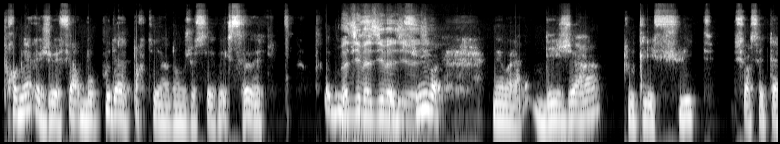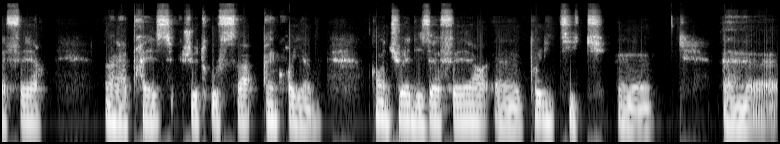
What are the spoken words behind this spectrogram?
première, je vais faire beaucoup d'apartés, hein, donc je sais que ça va être très Vas-y, difficile vas-y, de vas-y, suivre. Mais voilà, déjà, toutes les fuites sur cette affaire dans la presse, je trouve ça incroyable. Quand tu as des affaires euh, politiques, euh, euh,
